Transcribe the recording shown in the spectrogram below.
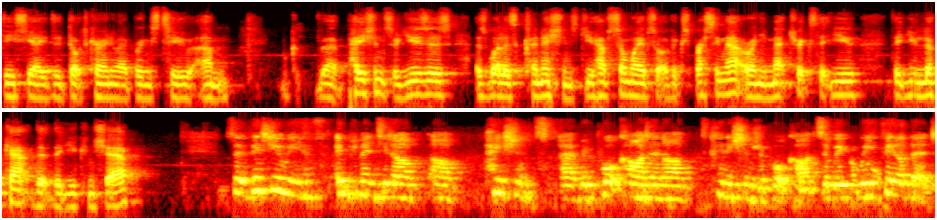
DCA, the Dr. Care Anywhere, brings to um, uh, patients or users as well as clinicians? Do you have some way of sort of expressing that, or any metrics that you that you look at that, that you can share? So this year we have implemented our, our patient uh, report card and our clinician's report card. So we, we feel that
